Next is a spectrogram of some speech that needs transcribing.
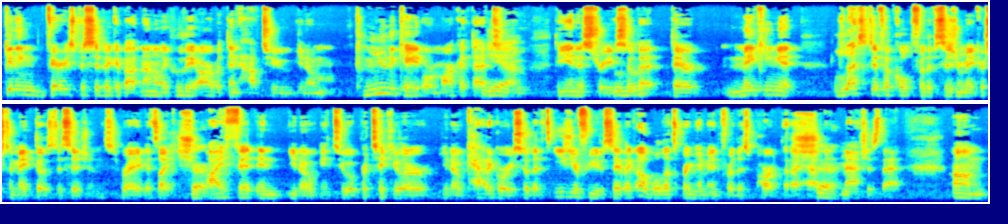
getting very specific about not only who they are but then how to you know communicate or market that Yeah. to the industry so Mhm. that they're making it less difficult for the decision makers to make those decisions right it's like sure. I fit in, you know, into a particular, you know, category so that it's easier for you to say like, oh, well, let's bring him in for this part that I have Sure. that matches that. Um,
